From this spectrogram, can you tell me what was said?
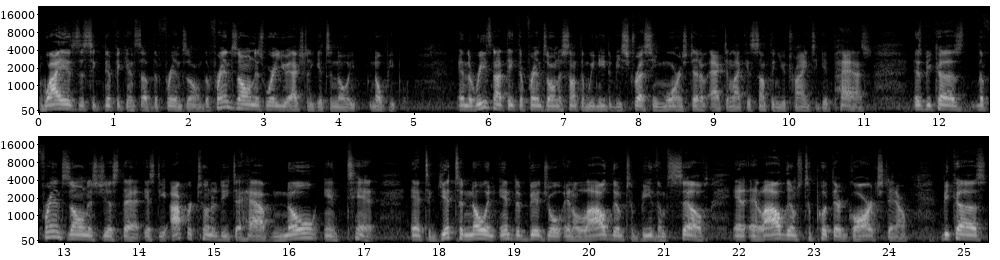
why is the significance of the friend zone? The friend zone is where you actually get to know know people. And the reason I think the friend zone is something we need to be stressing more instead of acting like it's something you're trying to get past is because the friend zone is just that. It's the opportunity to have no intent and to get to know an individual and allow them to be themselves and, allow them to put their guards down because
